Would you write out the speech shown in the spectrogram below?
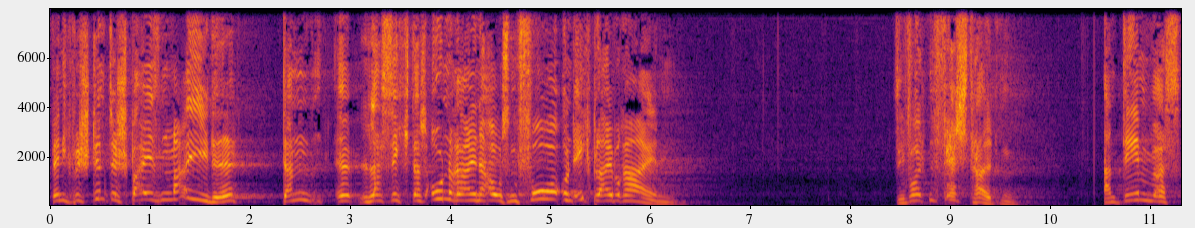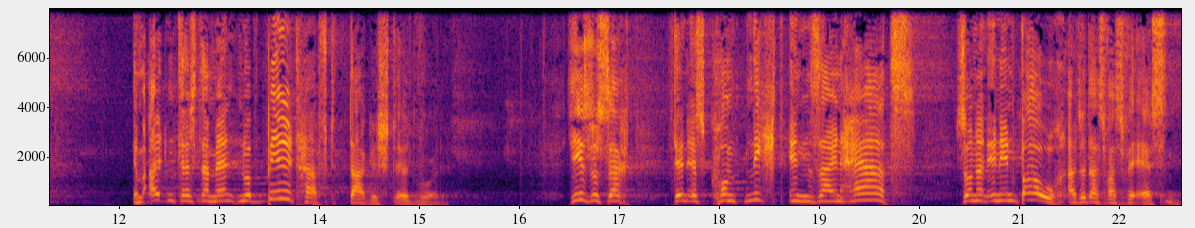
wenn ich bestimmte Speisen meide, dann äh, lasse ich das Unreine außen vor und ich bleibe rein. Sie wollten festhalten an dem, was im Alten Testament nur bildhaft dargestellt wurde. Jesus sagt, denn es kommt nicht in sein Herz, sondern in den Bauch, also das, was wir essen,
